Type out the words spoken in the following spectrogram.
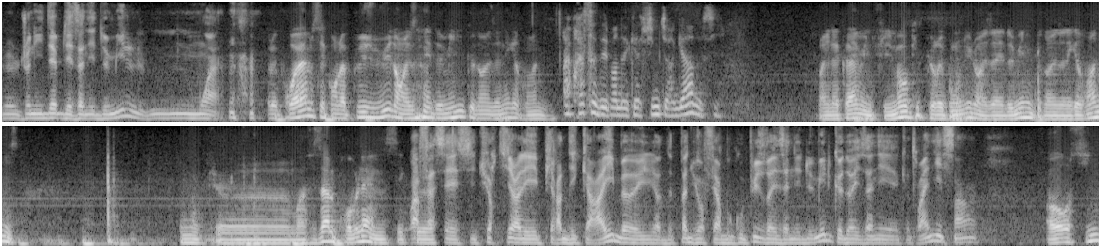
Le Johnny Depp des années 2000, moins. Le problème, c'est qu'on l'a plus vu dans les années 2000 que dans les années 90. après, ça dépend de quel film tu regardes aussi. Enfin, il a quand même une filmo qui est plus répandue dans les années 2000 que dans les années 90. Donc, euh, moi, c'est ça le problème, c'est que... Enfin, si tu retires les Pirates des Caraïbes, euh, il a pas dû en faire beaucoup plus dans les années 2000 que dans les années 90. Hein. Oh, si.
